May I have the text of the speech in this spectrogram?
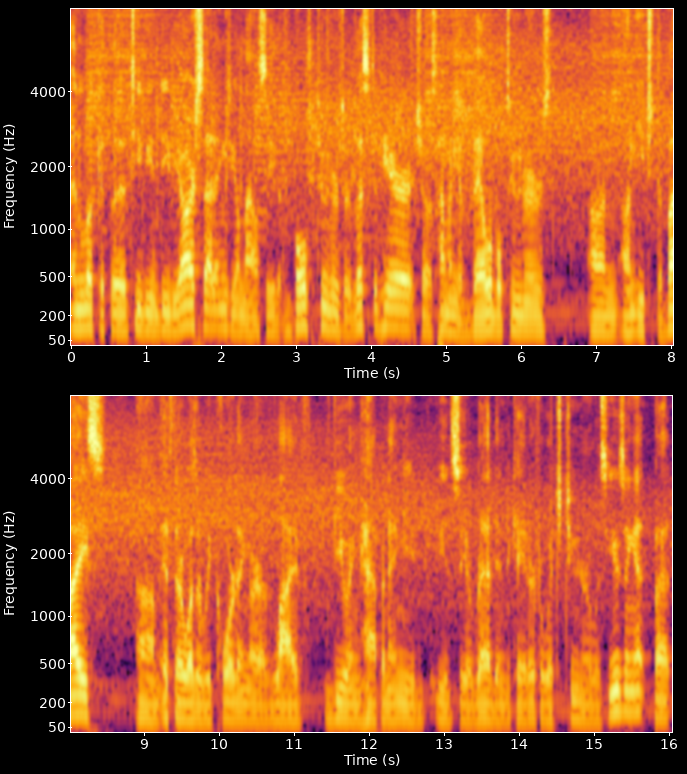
and look at the TV and DVR settings, you'll now see that both tuners are listed here. It shows how many available tuners on, on each device. Um, if there was a recording or a live viewing happening, you'd, you'd see a red indicator for which tuner was using it, but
